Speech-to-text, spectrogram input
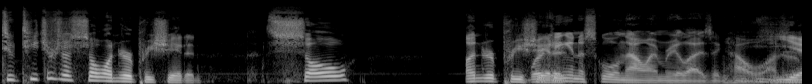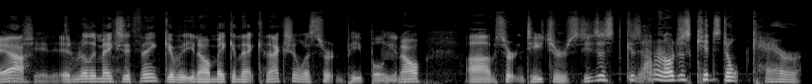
dude, teachers are so underappreciated, so underappreciated. Working in a school now, I'm realizing how yeah, underappreciated. it really makes you think of. You know, making that connection with certain people. You know, um, certain teachers. You just because I don't know, just kids don't care.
